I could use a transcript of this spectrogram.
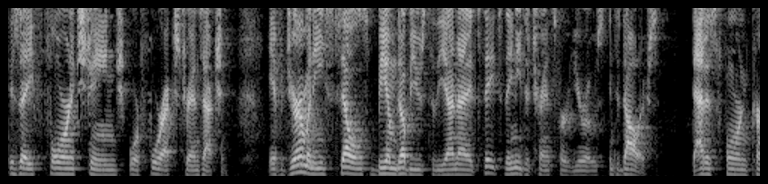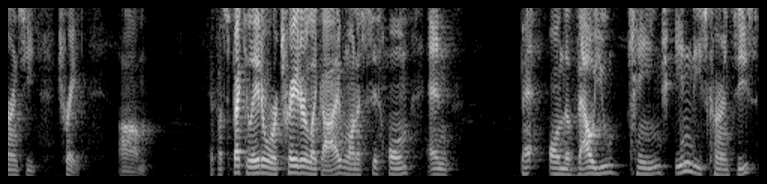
is a foreign exchange or Forex transaction. If Germany sells BMWs to the United States, they need to transfer euros into dollars. That is foreign currency trade. Um, if a speculator or a trader like I want to sit home and bet on the value change in these currencies,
